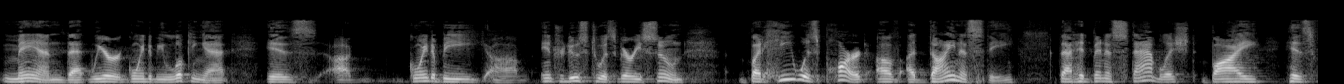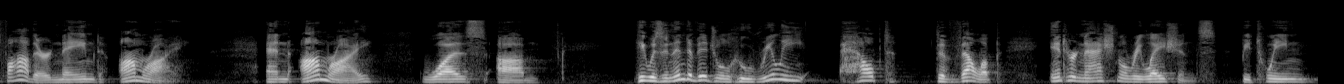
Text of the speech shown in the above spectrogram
man that we are going to be looking at is uh, going to be uh, introduced to us very soon. But he was part of a dynasty that had been established by his father named Omri. And Omri was, um, he was an individual who really helped develop international relations between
